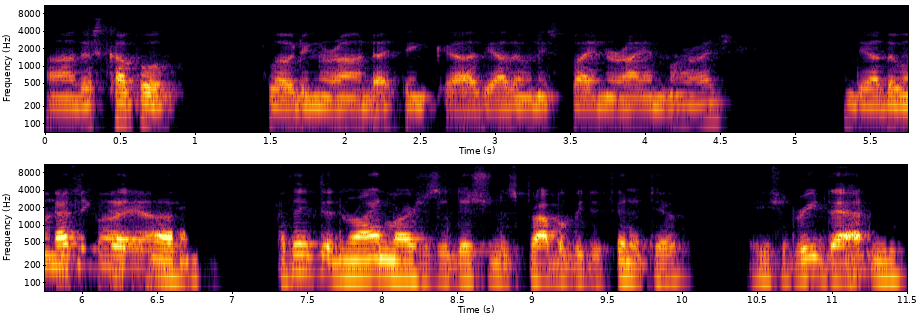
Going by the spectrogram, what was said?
Uh, there's a couple floating around. I think uh, the other one is by Narayan Maharaj. And the other one I is by. That, uh, um, I think that Narayan Maharaj's edition is probably definitive. You should read that. And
